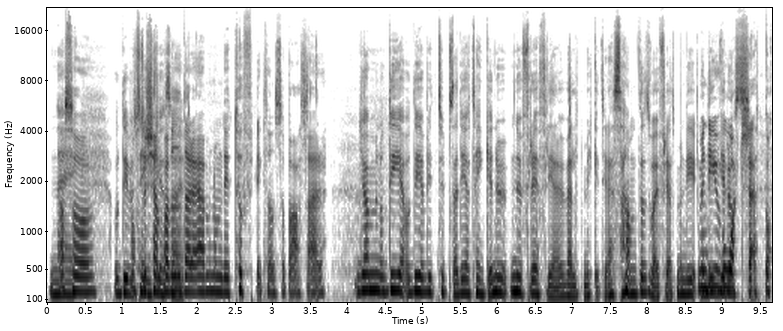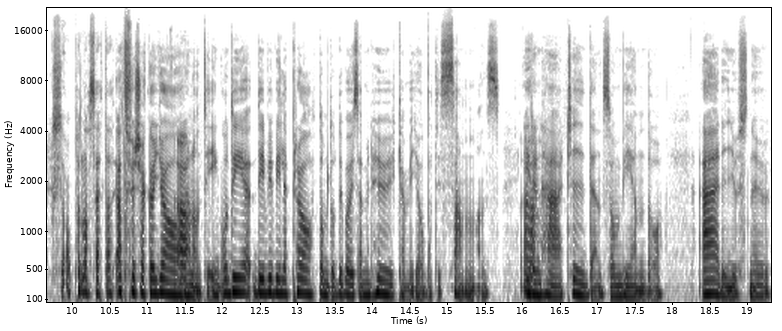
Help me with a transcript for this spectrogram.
Nej. Alltså, och det måste kämpa vidare, även om det är tufft. Liksom, så bara så här, Ja, men och det, och det, vi, typ så här, det jag tänker, nu, nu refererar vi väldigt mycket till det här samtalet som var i fredags. Men det, men det är ju vårt oss, sätt också på något sätt. Att, att försöka göra ja. någonting. Och det, det vi ville prata om då, det var ju så här, men hur kan vi jobba tillsammans ja. i den här tiden som vi ändå är i just nu.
